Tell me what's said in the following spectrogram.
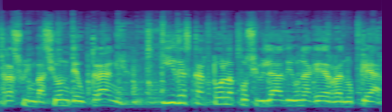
tras su invasión de Ucrania y descartó la posibilidad de una guerra nuclear.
